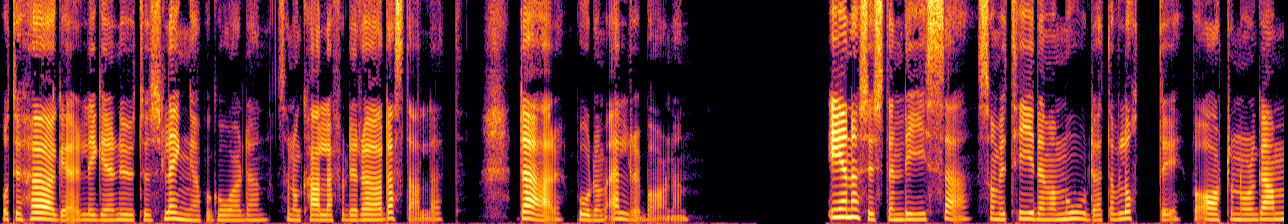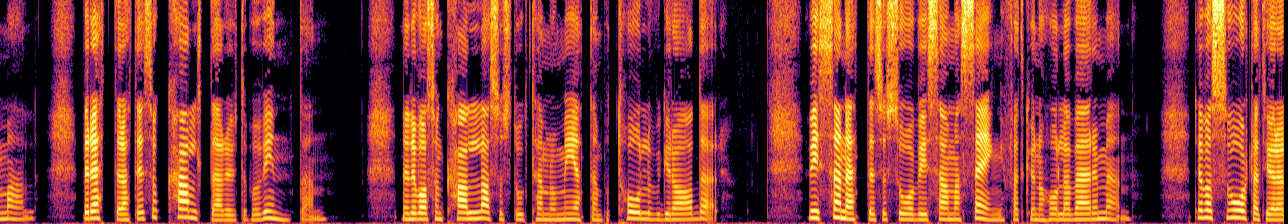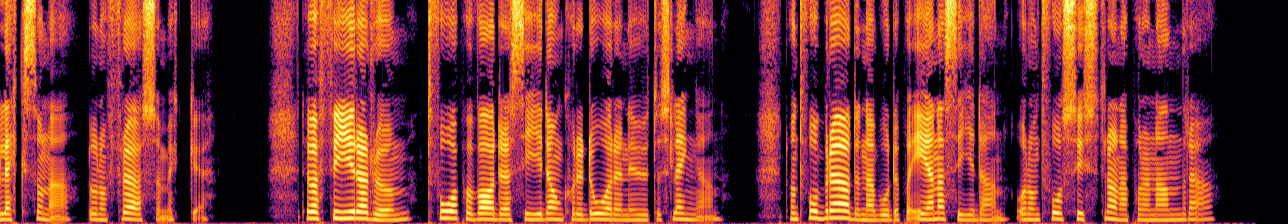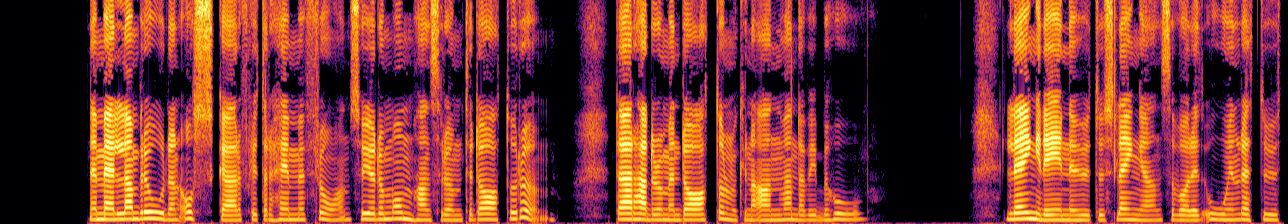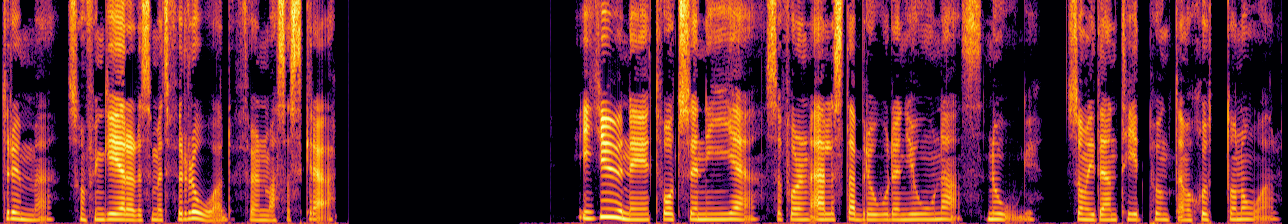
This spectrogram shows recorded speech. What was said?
och till höger ligger en uthuslänga på gården som de kallar för det röda stallet. Där bor de äldre barnen. Ena systern Lisa, som vid tiden var mordet av Lottie var 18 år gammal, berättar att det är så kallt där ute på vintern. När det var som kallast så stod termometern på 12 grader. Vissa nätter så sov vi i samma säng för att kunna hålla värmen. Det var svårt att göra läxorna då de frös så mycket. Det var fyra rum, två på vardera sida om korridoren i uteslängan. De två bröderna bodde på ena sidan och de två systrarna på den andra. När mellanbrodern Oskar flyttar hemifrån så gör de om hans rum till datorrum. Där hade de en dator de kunde använda vid behov. Längre in i uteslängan så var det ett oinrett utrymme som fungerade som ett förråd för en massa skräp. I juni 2009 så får den äldsta brodern Jonas nog. som vid den tidpunkten var 17 år.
